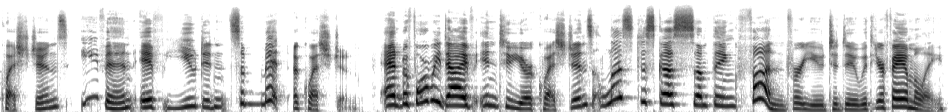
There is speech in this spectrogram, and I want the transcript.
questions, even if you didn't submit a question. And before we dive into your questions, let's discuss something fun for you to do with your family.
